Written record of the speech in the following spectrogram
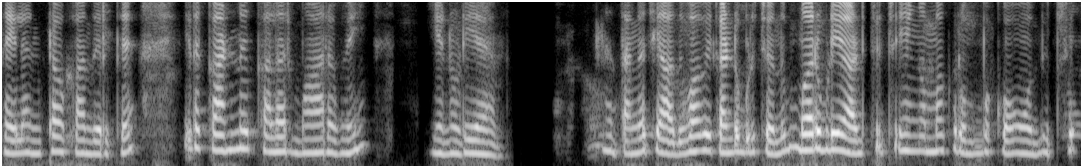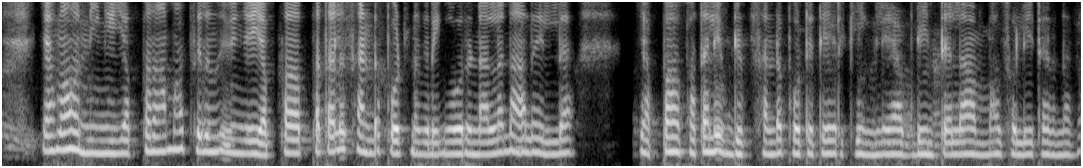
சைலண்ட்டாக உட்காந்துருக்கு இதை கண்ணு கலர் மாறவே என்னுடைய தங்கச்சி அதுவாகவே கண்டுபிடிச்சி வந்து மறுபடியும் அடிச்சிச்சு. எங்கள் அம்மாவுக்கு ரொம்ப கோவம் வந்துடுச்சு ஏம்மா நீங்கள் எப்போதாம்மா திருந்துவீங்க? எப்போ பார்த்தாலும் சண்டை போட்டுனுக்குறீங்க ஒரு நல்ல நாள் இல்லை. எப்போ பார்த்தாலும் இப்படி சண்டை போட்டுகிட்டே இருக்கீங்களே அப்படின்ட்டு எல்லாம் அம்மா சொல்லிட்டு இருந்தாங்க.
